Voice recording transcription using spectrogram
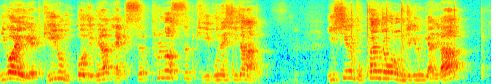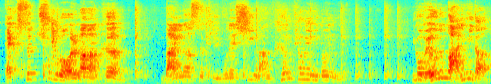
이거에 의해 b로 묶어주면 x 플러스 b분의 c잖아. 이 c는 독단적으로 움직이는 게 아니라 x축으로 얼마만큼 마이너스 b분의 c만큼 평행이동입니다. 이거 외우는 거 아닙니다.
